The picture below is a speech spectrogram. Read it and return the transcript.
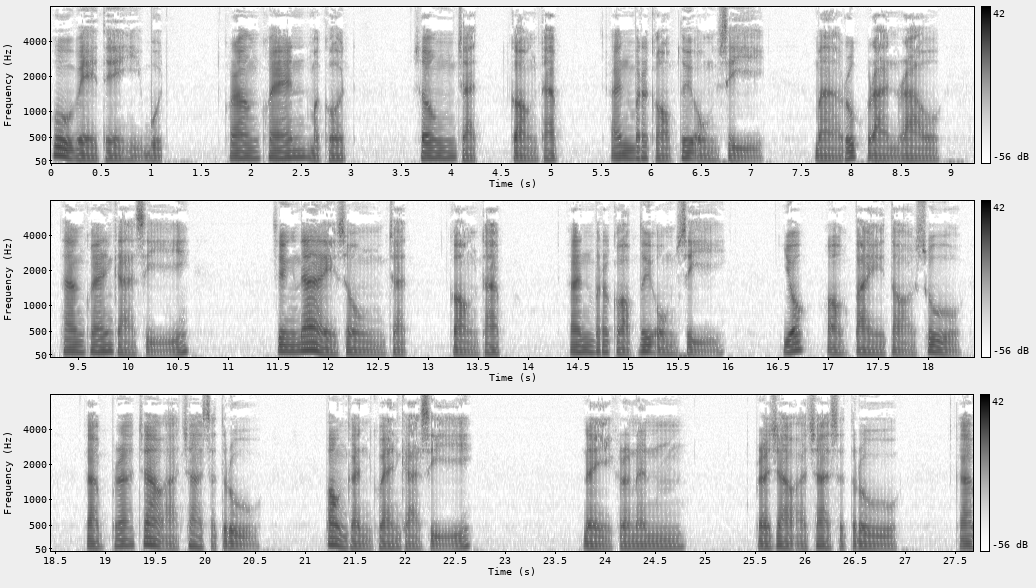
ผู้เวเทหิบุตรครองแคว้นมกตทรงจัดกองทัพ อันประกอบด้วยองค์สี่มารุกรานเราทางแคว้นกาสี จึงได้ทรงจัดกองทัพ อันประกอบด้วยองค์สี่ยกออกไปต่อสู้กับพระเจ้าอาชาติศัตรู ป้องกันแคว้นกาสี ในกรนั้น พระเจ้าอาชาติศัตรู กับ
